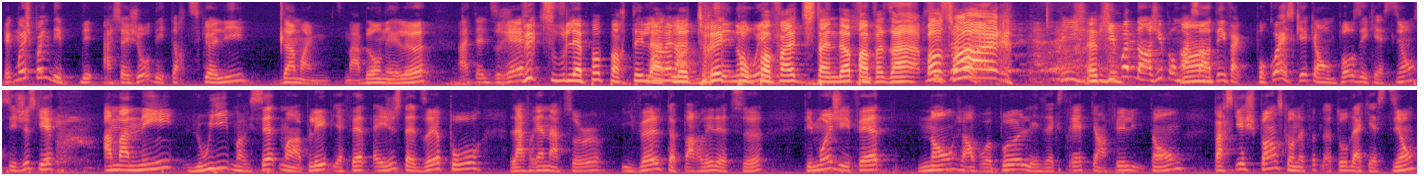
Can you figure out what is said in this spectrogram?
Fait que moi, je pogne des, des- à ce jour des torticolis de même. Ma blonde est là, elle te le dirait. Vu que tu voulais pas porter la- Ouais, mais non, le truc no pour way. pas faire du stand-up en faisant Bonsoir! Puis Euh, j'ai pas de danger pour ma santé. Fait pourquoi est-ce que quand on me pose des questions, c'est juste que à un moment donné, Louis Morissette m'a appelé puis il a fait hey, juste te dire pour la vraie nature, ils veulent te parler de ça. Puis moi j'ai fait non, j'en vois pas les extraits quand fil ils tombent parce que je pense qu'on a fait le tour de la question.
